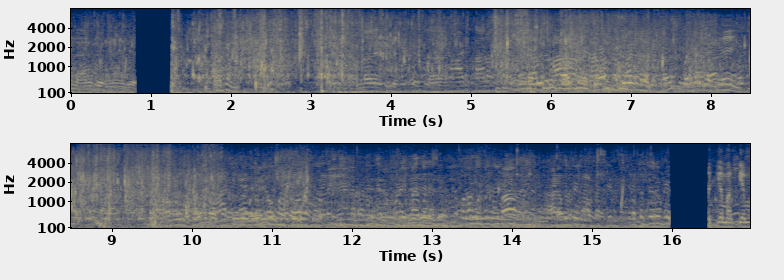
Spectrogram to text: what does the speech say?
మర్గ్యం సమర్పయామి सत्यमर्क्यं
